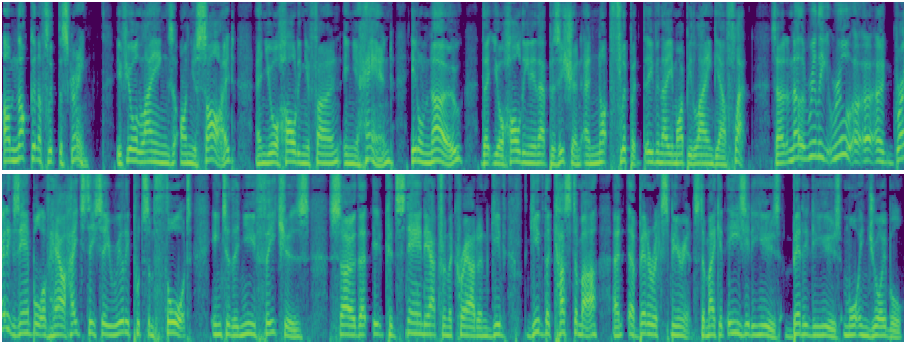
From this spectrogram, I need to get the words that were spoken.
I'm not going to flip the screen. If you're laying on your side and you're holding your phone in your hand, it'll know that you're holding it in that position and not flip it, even though you might be laying down flat. So another really, real, uh, a great example of how HTC really put some thought into the new features so that it could stand out from the crowd and give give the customer an, a better experience to make it easier to use, better to use, more enjoyable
